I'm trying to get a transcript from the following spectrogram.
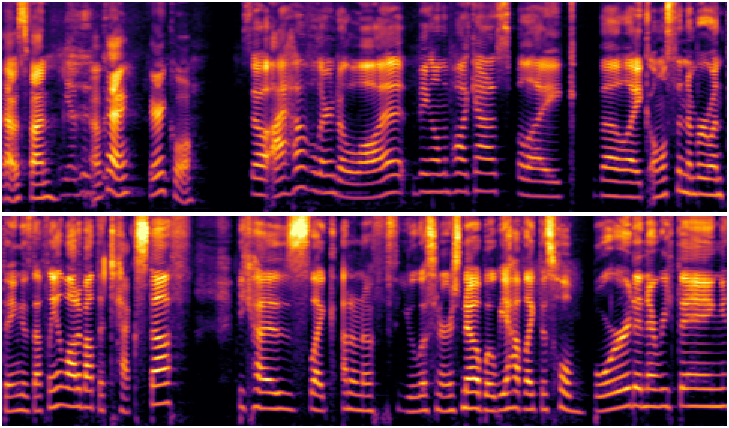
That was fun. Yep. okay, very cool. So I have learned a lot being on the podcast, but like the like almost the number one thing is definitely a lot about the tech stuff because like I don't know if you listeners know, but we have like this whole board and everything.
